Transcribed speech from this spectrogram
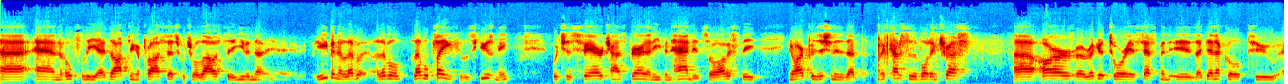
and hopefully adopting a process which will allow us to even a level playing field, excuse me, which is fair, transparent, and even-handed. So obviously, you know, our position is that when it comes to the voting trust, uh, our uh, regulatory assessment is identical to uh,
